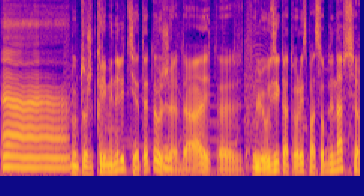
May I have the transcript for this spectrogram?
а, Ну, тоже криминалитет, это уже, да, это люди, которые способны на все.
